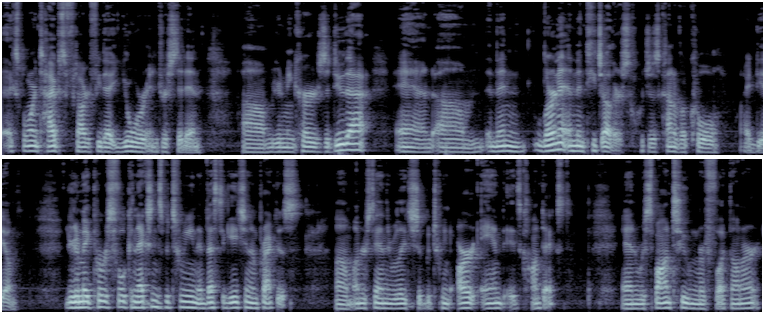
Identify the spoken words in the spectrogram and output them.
exploring types of photography that you're interested in. Um, you're going to be encouraged to do that and, um, and then learn it and then teach others, which is kind of a cool idea. You're going to make purposeful connections between investigation and practice um, understand the relationship between art and its context, and respond to and reflect on art,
